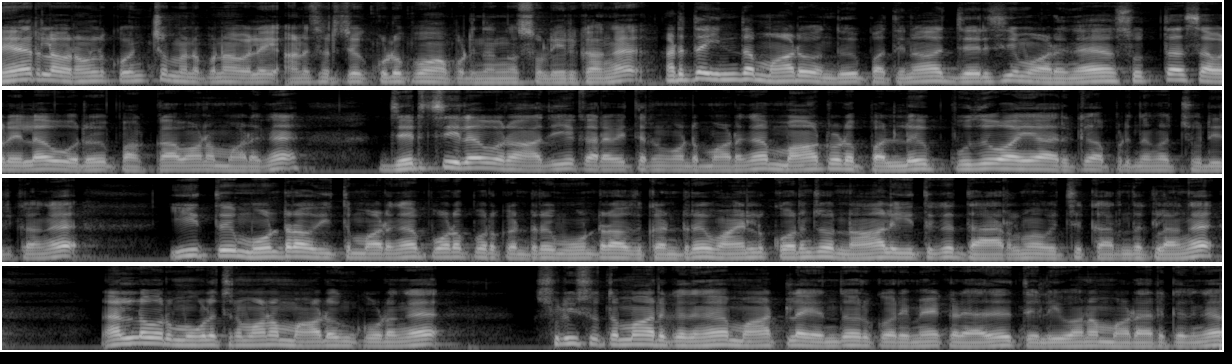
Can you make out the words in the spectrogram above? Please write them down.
நேரில் வரவங்களுக்கு கொஞ்சம் என்ன பண்ணால் விலை அனுசரித்து கொடுப்போம் அப்படின்னு சொல்லியிருக்காங்க. அடுத்த இந்த மாடு வந்து பார்த்திங்கன்னா ஜெர்சி மாடுங்க. சுத்த சவலையில் ஒரு பக்காவான மாடுங்க. ஜெர்சியில் ஒரு அதிக கறவைத்திறன் கொண்ட மாடுங்க. மாட்டோட பல்லு புதுவாயாக இருக்குது அப்படின்னு தாங்க சொல்லியிருக்காங்க. ஈத்து மூன்றாவது ஈத்து மாடுங்க. போட கன்று மூன்றாவது கன்று. வாயிலில் குறைஞ்ச ஒரு நாலு ஈத்துக்கு தாராளமாக வச்சு கறந்துக்கலாங்க. நல்ல ஒரு முகலட்சணமான மாடும் கூடங்க. சுழி சுத்தமாக இருக்குதுங்க. மாட்டில் எந்த ஒரு குறையுமே கிடையாது. தெளிவான மாடாக இருக்குதுங்க.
